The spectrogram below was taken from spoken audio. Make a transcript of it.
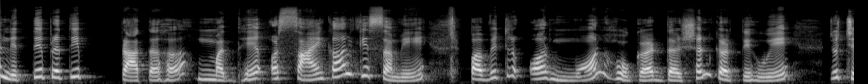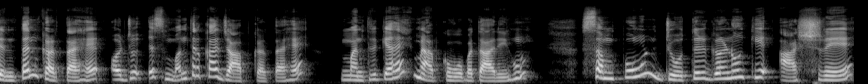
नित्य प्रति प्रातः, मध्य और सायकाल के समय पवित्र और मौन होकर दर्शन करते हुए जो चिंतन करता है और जो इस मंत्र का जाप करता है, मंत्र क्या है? मैं आपको वो बता रही हूँ। संपूर्ण ज्योतिर्गणों के आश्रय,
